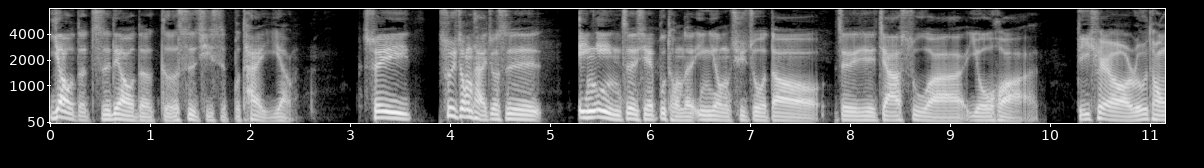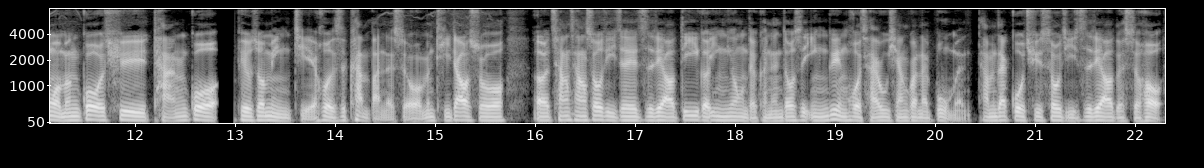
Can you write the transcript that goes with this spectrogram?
要的资料的格式其实不太一样，所以数据中台就是因应这些不同的应用去做到这些加速啊、优化。的确哦，如同我们过去谈过。比如说敏捷或者是看板的时候，我们提到说，呃，常常收集这些资料，第一个应用的可能都是营运或财务相关的部门。他们在过去收集资料的时候，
